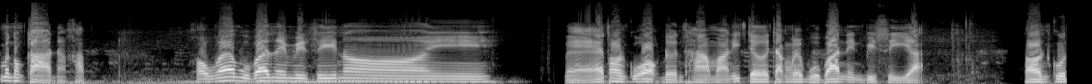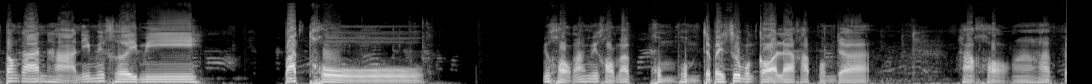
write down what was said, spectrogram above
ไม่ต้องการนะครับ ขอแวะหมู่บ้าน NPC หน่อย แหมตอนกูออกเดินทางมานี่เจอจังเลยหมู่บ้าน NPC อะ ตอนกูต้องการหานี่ไม่เคยมีปัดโถ มีของไหมมีของแบบผมผมจะไปสู้มังกรแล้วครับ ผมจะหาของนะครับ ไป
